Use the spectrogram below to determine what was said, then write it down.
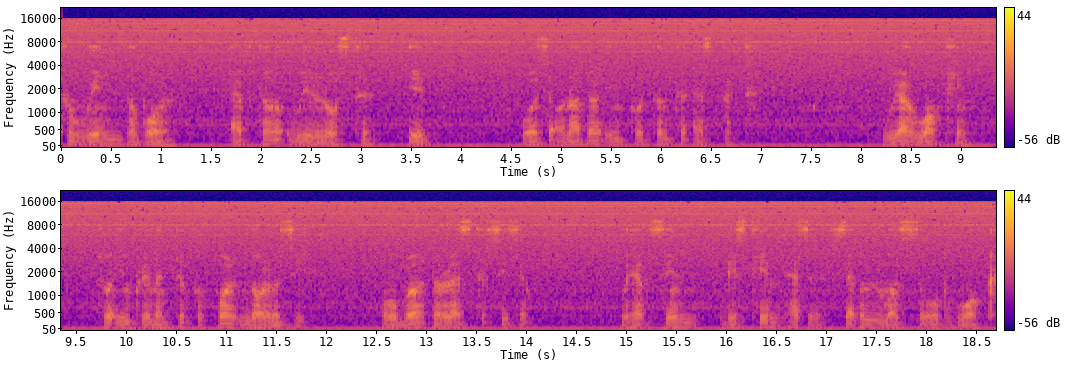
to win the ball after we lost it was another important aspect. We are working to implement football knowledge over the last season. We have seen this team has seven months of work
